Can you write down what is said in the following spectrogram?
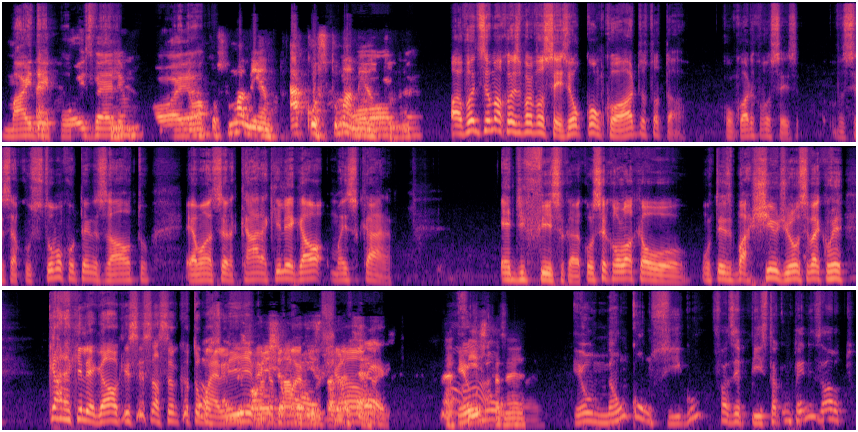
Mas é. depois, velho, olha. É um acostumamento. Acostumamento. Né? Ó, vou dizer uma coisa para vocês, eu concordo total. Concordo com vocês você se acostuma com o tênis alto, é uma cara, que legal, mas cara, é difícil, cara. Quando você coloca o, um tênis baixinho de novo, você vai correr. Cara, que legal, que sensação que eu tô não, mais livre, que eu tô mais no chão. Né? É, eu, pista, não, né? eu não consigo fazer pista com tênis alto.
